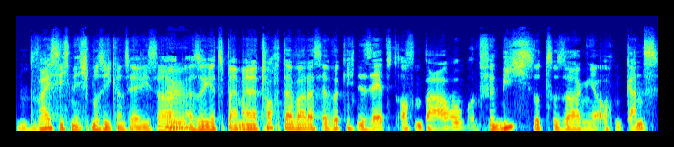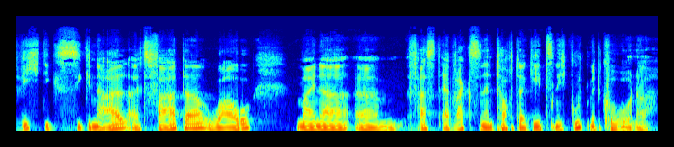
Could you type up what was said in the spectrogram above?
Weiß ich nicht, muss ich ganz ehrlich sagen. Mhm. Also jetzt bei meiner Tochter war das ja wirklich eine Selbstoffenbarung und für mich sozusagen ja auch ein ganz wichtiges Signal als Vater. Wow, meiner ähm, fast erwachsenen Tochter geht's nicht gut mit Corona.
